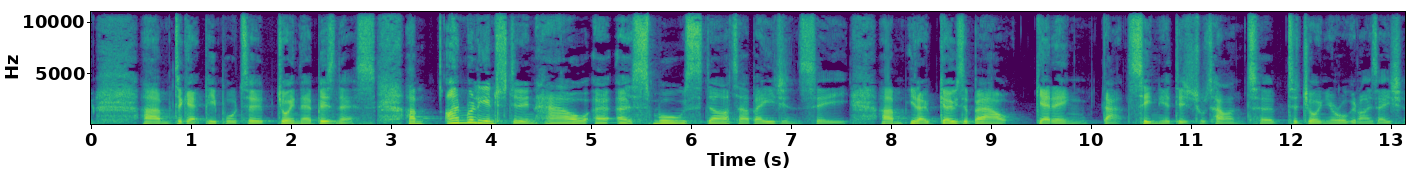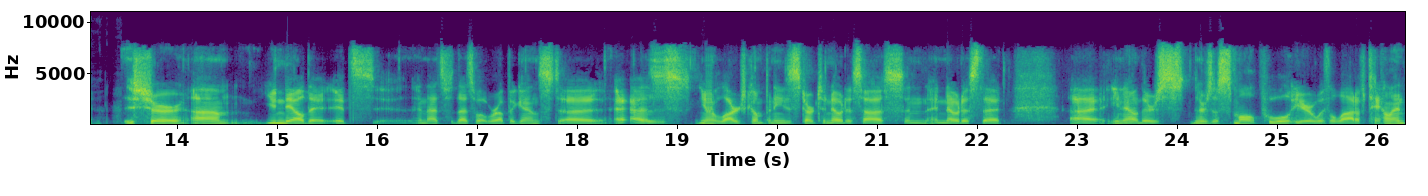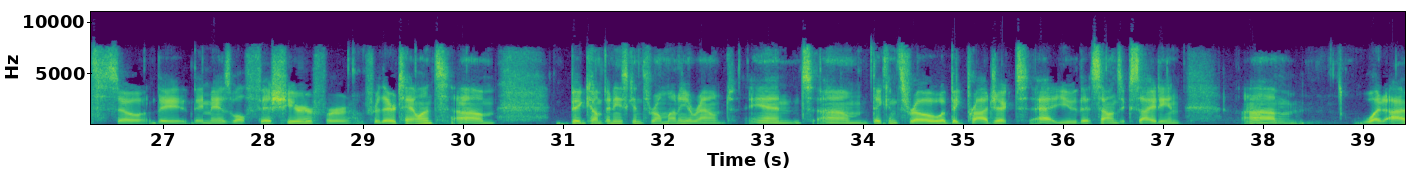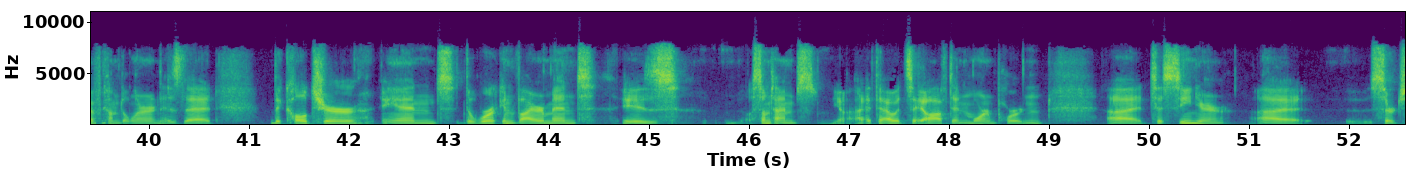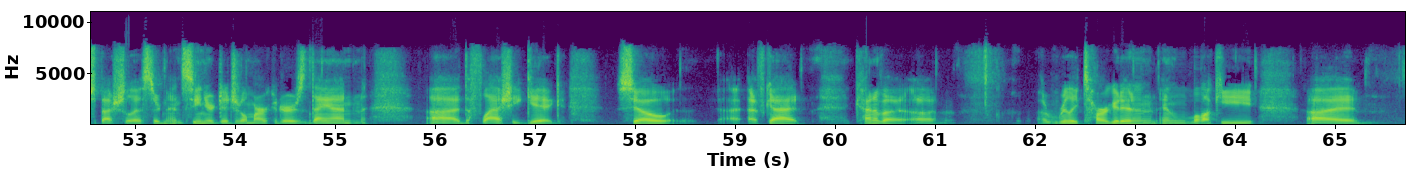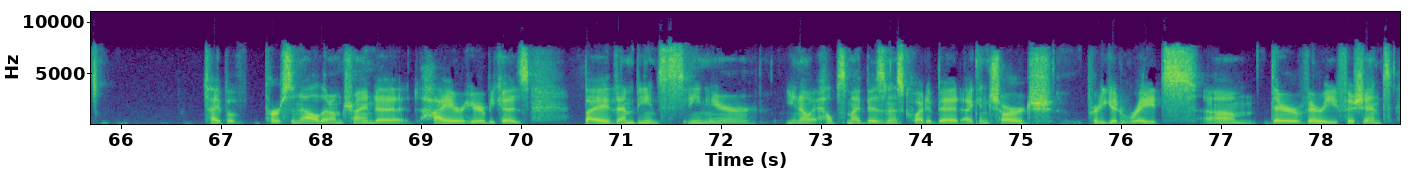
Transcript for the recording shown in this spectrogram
um, to get people to join their business. Um, I'm really interested in how a, a small startup agency, um, you know, goes about getting that senior digital talent to to join your organization. Sure, um, you nailed it. It's and that's that's what we're up against uh, as you know large companies start to notice us and, and notice that uh, you know there's there's a small pool here with a lot of talent, so they they may as well fish here for for their talent. Um, big companies can throw money around, and um, they can throw a big project at you that sounds exciting. Um, what I've come to learn is that the culture and the work environment is sometimes, you know, I, I would say often more important uh, to senior uh, search specialists and senior digital marketers than uh, the flashy gig. So I've got kind of a, a, a really targeted and, and lucky uh, type of personnel that I'm trying to hire here because by them being senior, you know, it helps my business quite a bit. I can charge pretty good rates. Um, they're very efficient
